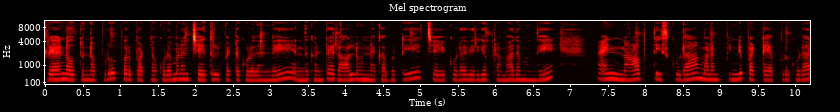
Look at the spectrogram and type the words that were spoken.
గ్రైండ్ అవుతున్నప్పుడు పొరపాటున కూడా మనం చేతులు పెట్టకూడదండి. ఎందుకంటే రాళ్ళు ఉన్నాయి కాబట్టి చేయి కూడా విరిగే ప్రమాదం ఉంది. అండ్ నాప్ తీసి కూడా మనం పిండి పట్టేటప్పుడు కూడా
